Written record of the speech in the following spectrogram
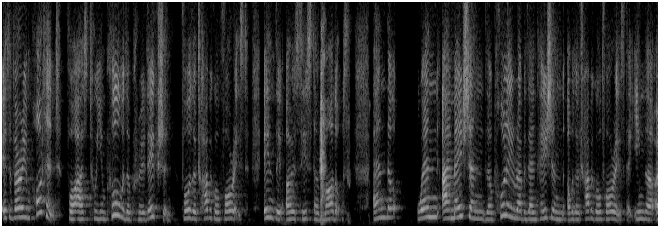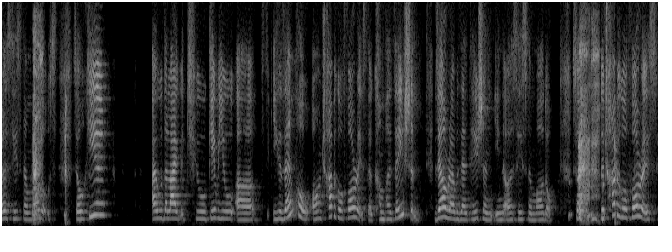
it's very important for us to improve the prediction for the tropical forest in the Earth system models. And when I mentioned the poorly representation of the tropical forest in the Earth system models, so here I would like to give you an example on tropical forest composition, their representation in the Earth system model. So the tropical forest,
